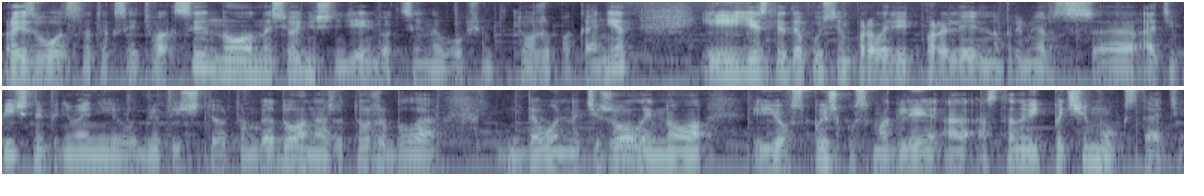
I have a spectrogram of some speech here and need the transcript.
производства, так сказать, вакцин, но на сегодняшний день вакцины, в общем-то, тоже пока нет. И если, допустим, проводить параллель, например, с э, атипичной пневмонией в 2004 году, она же тоже была довольно тяжелой, но ее вспышку смогли а, остановить. Почему, кстати?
